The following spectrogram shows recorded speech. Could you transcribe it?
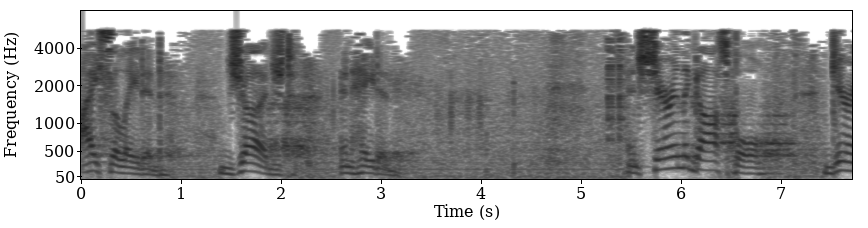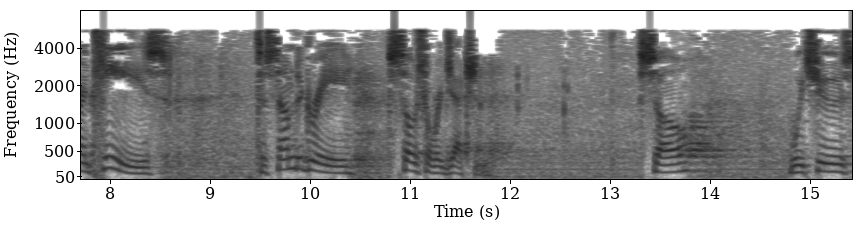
isolated, judged, and hated. And sharing the gospel guarantees, to some degree, social rejection. So, we choose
